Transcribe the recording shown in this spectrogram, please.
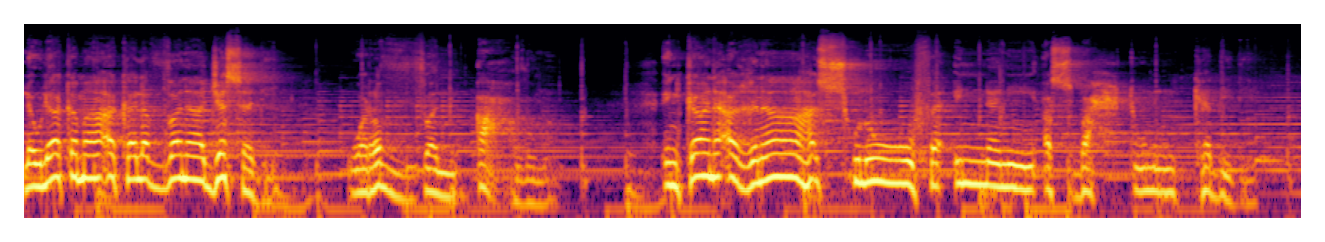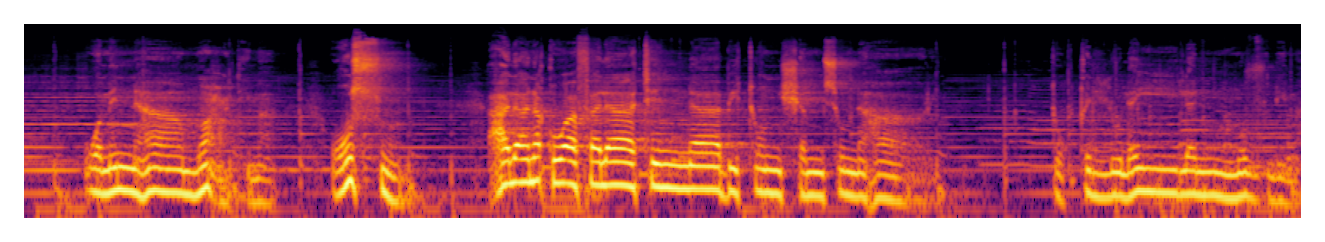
لولاك ما أكل الظنا جسدي ورض الأعظم إن كان أغناها السلو فانني أصبحت من كبدي ومنها معدمة غصن على نقوى فلاة نابت شمس النهار تطل ليلا مظلما.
